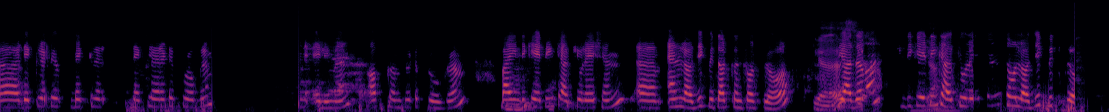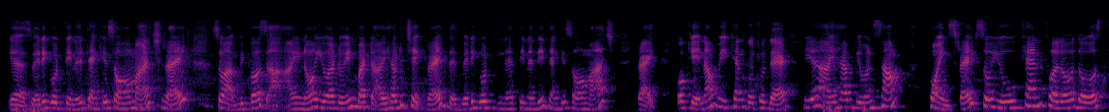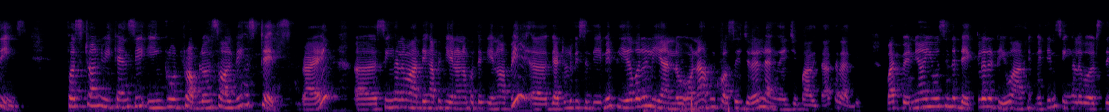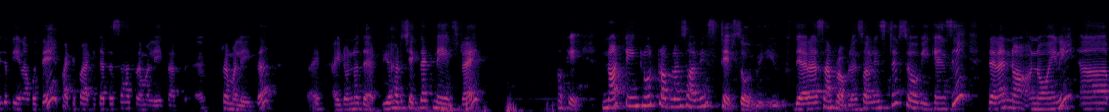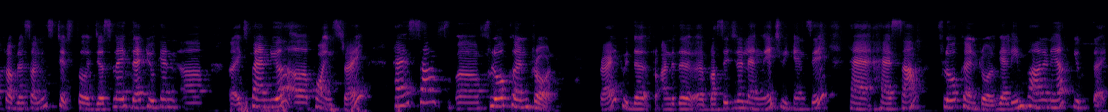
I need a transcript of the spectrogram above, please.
uh, declarative declar- declarative program an element of computer program by Mhm. indicating calculations um, and logic without control flow Yes. the other one indicating Yeah. calculations or logic with flow Yes, very good, Tinadi. Thank you so much, right? So, uh, because uh, I know you are doing, but I have to check, right? That's very good, Tinadi. Thank you so much. Right. Okay, now we can go to that. Here I have given some points, right? So you can follow those things. First one, we can see include problem solving steps, right? Sinhala මාධ්‍යෙන් අපි කියනවන පොතේ කියනවා අපි uh, uh ගැටලු විසඳීමේ පියවර ලියන්න ඕන අපි procedural language භාවිතා කරද්දී. But when you are using the declarative, ආ- මෙතින් සිංහල words දෙක තියෙනවා පොතේ පටිපාටිගත සහ ක්‍රමලේඛ අත- uh, ක්‍රමලේඛ. Right? I don't know that. You have to check that names, right? Okay, not to include problem solving steps. So we, there are some problem solving steps. So we can say there are no, no any uh, problem solving steps. So just like that, you can uh, expand your uh, points, right? Has some uh, flow control, right? With the under the uh, procedural language, we can say ha, has some flow control. Galim palanayak yuktai,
